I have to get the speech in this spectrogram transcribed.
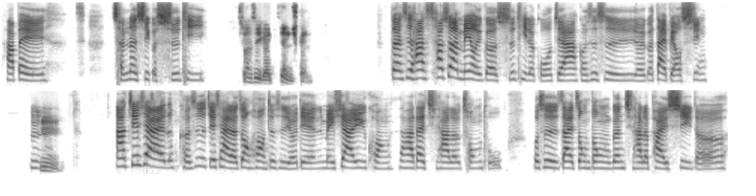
他被承认是一个实体，算是一个政权。但是他他虽然没有一个实体的国家，可是是有一个代表性。嗯嗯，那接下来的可是接下来的状况就是有点没下愈况，他在其他的冲突或是在中东跟其他的派系的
